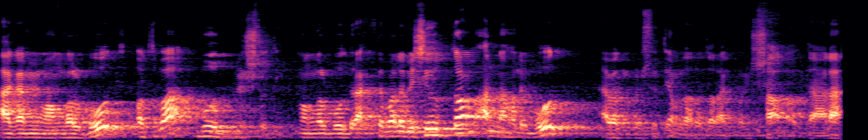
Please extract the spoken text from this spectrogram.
আগামী মঙ্গল বুধ অথবা বুধ বৃহস্পতি। মঙ্গল বুধ রাখতে পারলে বেশি উত্তম, আর না হলে বুধ এবং বৃহস্পতি আমরা রোজা রাখব ইনশাআল্লাহ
